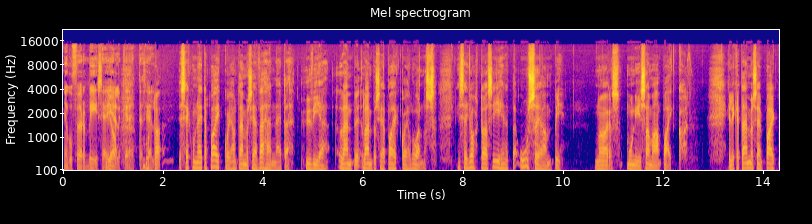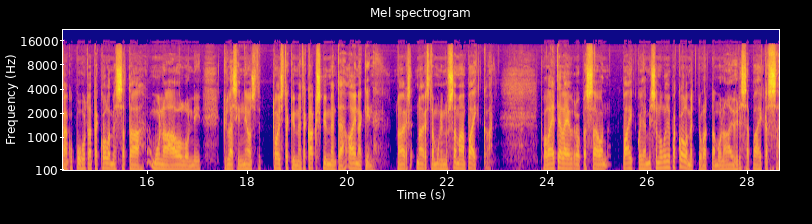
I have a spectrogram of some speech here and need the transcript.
niin kuin Furby sen Joo, jälkeen. Että siellä... Mutta se, kun näitä paikkoja on tämmöisiä vähän näitä hyviä lämpö, lämpöisiä paikkoja luonnossa, niin se johtaa siihen, että useampi naaras munii samaan paikkaan. Eli tämmöiseen paikkaan, kun puhutaan, että 300 munaa ollut, niin kyllä sinne on sitten toistakymmentä, kaksikymmentä ainakin naarista muninut samaan paikkaan. Tuolla Etelä-Euroopassa on paikkoja, missä on ollut jopa 3000 munaa yhdessä paikassa.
